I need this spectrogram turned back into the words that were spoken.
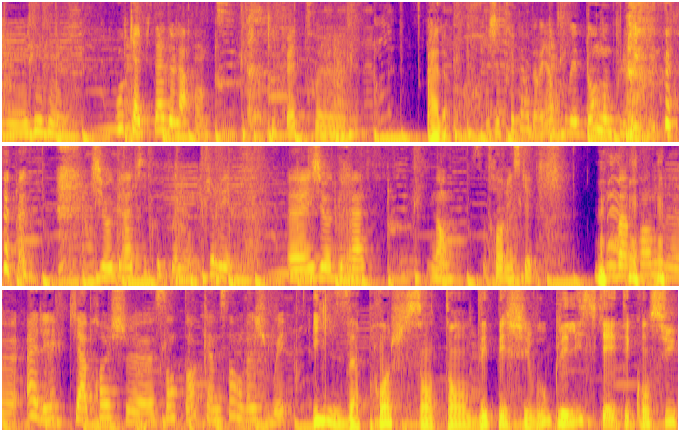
Ou capitale de la honte, qui peut être. euh, Alors, J'ai très peur de rien trouver dedans non plus. Géographique ou pognon Purée. Euh, géographie. Non, c'est trop risqué. On va prendre. euh, allez, qui approche euh, 100 ans, comme ça on va jouer. ils approchent 100 ans, dépêchez-vous. Playlist qui a été conçue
